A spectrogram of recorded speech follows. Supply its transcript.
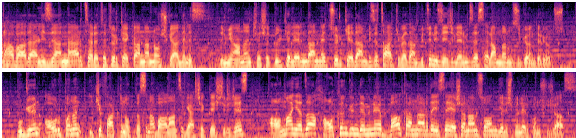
Merhaba değerli izleyenler, TRT Türk ekranlarına hoş geldiniz. Dünyanın çeşitli ülkelerinden ve Türkiye'den bizi takip eden bütün izleyicilerimize selamlarımızı gönderiyoruz. Bugün Avrupa'nın iki farklı noktasına bağlantı gerçekleştireceğiz. Almanya'da halkın gündemini, Balkanlarda ise yaşanan son gelişmeleri konuşacağız.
